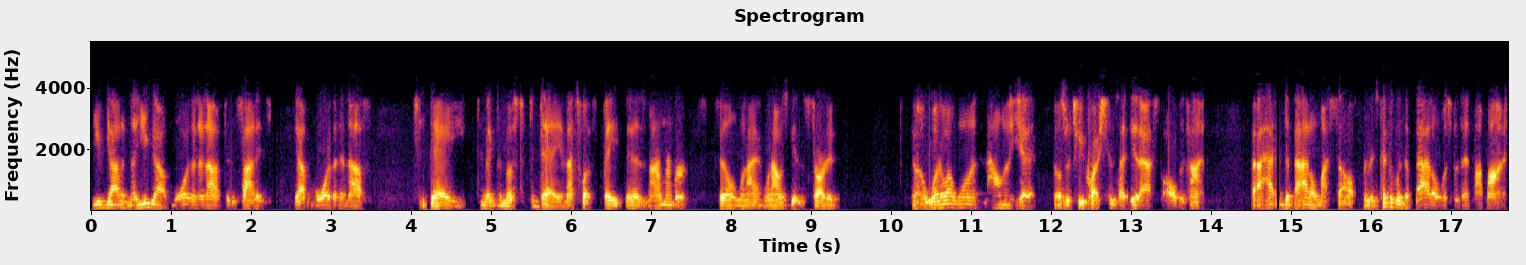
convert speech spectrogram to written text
you've got it now you got more than enough inside it. You got more than enough today to make the most of today. And that's what faith is. And I remember Phil when I when I was getting started, you know, what do I want and how am I gonna get it? Those are two questions I did ask all the time. But I had to battle myself, and it's typically the battle was within my mind.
